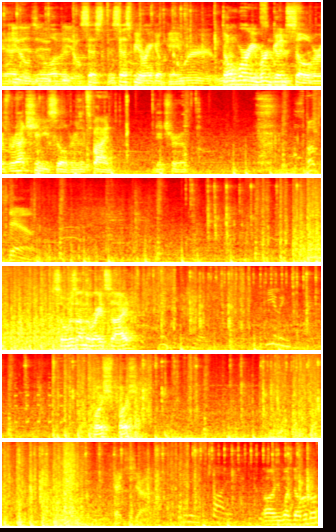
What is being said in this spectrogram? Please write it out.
Yeah, it Deal, is. I dude, love it. deal. This has, this has to be a rank up game. We're- Don't worry, we're good silvers. silvers. We're not shitty silvers. It's fine. Yeah, true. Smoke's down. Silver's on the right side. Healing. Push, push. Headshot. Enemy spotted. Oh, you went double door?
